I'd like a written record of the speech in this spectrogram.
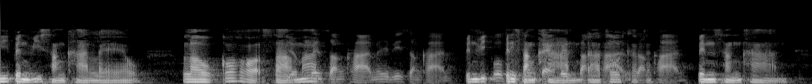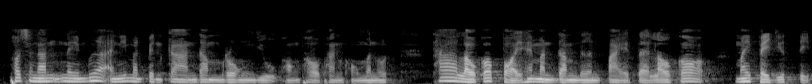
นี้เป็นวิสังขารแล้ว เราก็สามารถเป็นสังขารไม่ใช่วิสังขารเป็นวิเป็นสังขารโทษครับเป็นสังขาร เพราะฉะนั้นในเมื่ออันนี้มันเป็นการดำรงอยู่ของเผ่าพันธุ์ของมนุษย์ ถ้าเราก็ปล่อยให้มันดำเนินไป แต่เราก็ไม่ไปยึดติด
